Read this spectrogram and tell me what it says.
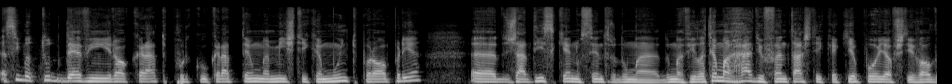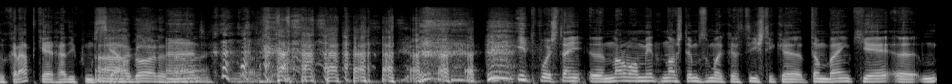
Acima de tudo devem ir ao Crato porque o Crato tem uma mística muito própria. Uh, já disse que é no centro de uma, de uma vila. Tem uma rádio fantástica que apoia o Festival do Crato, que é a Rádio Comercial. Ah, agora. Tá e depois tem, uh, normalmente nós temos uma característica também que é, uh,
